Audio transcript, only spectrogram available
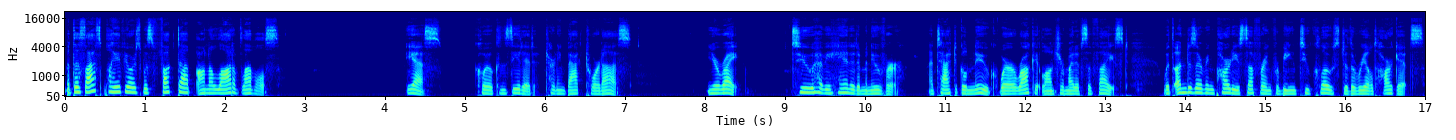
But this last play of yours was fucked up on a lot of levels. Yes, Coil conceded, turning back toward us. You're right. Too heavy handed a maneuver. A tactical nuke where a rocket launcher might have sufficed, with undeserving parties suffering for being too close to the real targets.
